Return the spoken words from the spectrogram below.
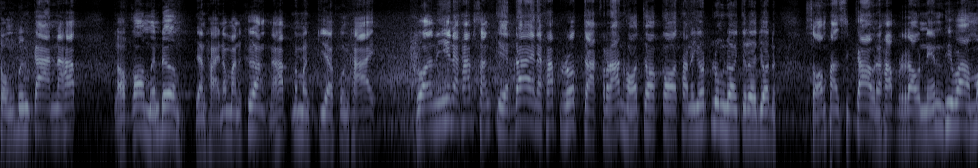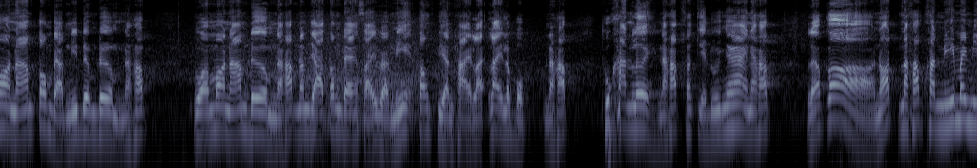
ส่งบึงการนะครับเราก็เหมือนเดิมเปลี่ยนถ่ายน้ำมันเครื่องนะครับ น้ำมันเกียร์เฟืองท้าย ตัวนี้นะครับสังเกตได้นะครับรถจากร้านหอจกธนยศรุ่งเรืองเจริญยนต์ 2019 นะครับ เราเน้นที่ว่าหม้อน้ำต้องแบบนี้เดิมๆนะครับ ตัวหม้อน้ำเดิมนะครับ น้ำยาต้องแดงใสแบบนี้ต้องเปลี่ยนถ่ายไล่ระบบนะครับ ทุกคันเลยนะครับ สังเกตดูง่ายนะครับ แล้วก็น็อตนะครับคันนี้ไม่มี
